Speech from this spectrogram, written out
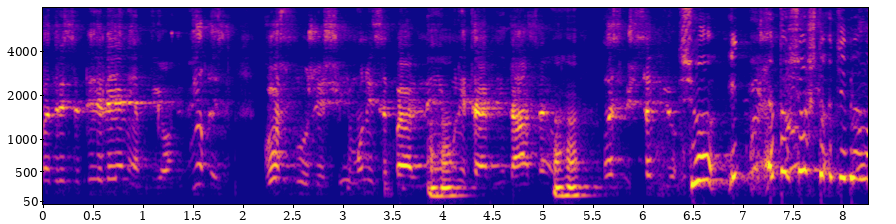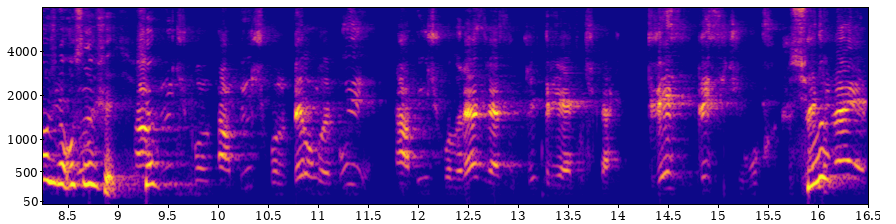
подразделением вылез, госслужащие, муниципальные, гуманитарные, да. Все, это все, что тебе нужно услышать. Все. Обыч был, обыч был белый буй, обыч был раз раз предприяточка. 200 тысяч ух. Всё? Начиная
